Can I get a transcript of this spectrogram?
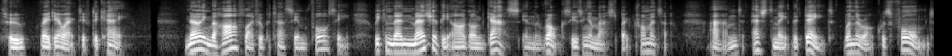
through radioactive decay. Knowing the half-life of potassium-40, we can then measure the argon gas in the rocks using a mass spectrometer and estimate the date when the rock was formed.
